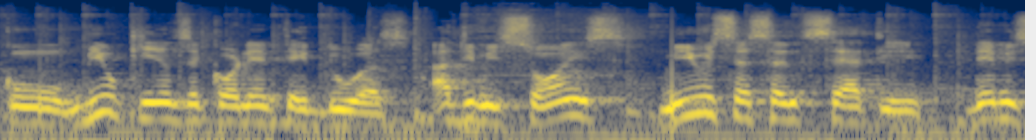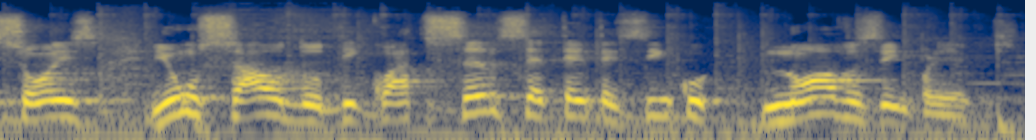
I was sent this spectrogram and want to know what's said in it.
com 1.542 admissões, 1.067 demissões e um saldo de 475 novos empregos.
